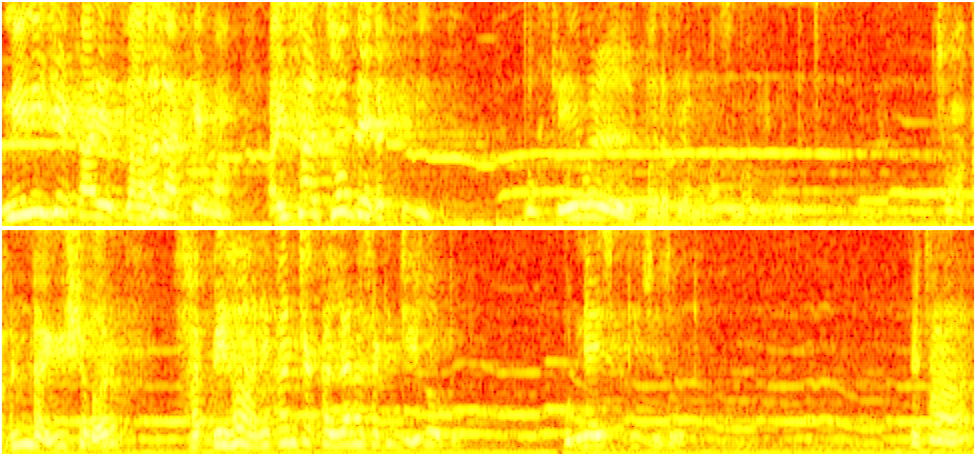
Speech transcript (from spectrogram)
नेणी जे काय जाहला केव्हा? ऐसा जो देह ठेवी. तो केवळ परब्रह्म असं माऊली म्हणतात. जो अखंड आयुष्यभर हा देह अनेकांच्या कल्याणासाठी झिजवतो पुण्याईसाठी झिजवतो. त्याचा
